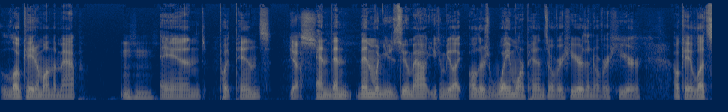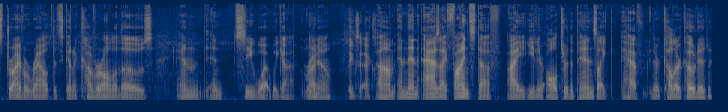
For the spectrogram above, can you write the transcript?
locate them on the map Mm-hmm. and put pins. Yes. And then then when you zoom out, you can be like, "Oh, there's way more pins over here than over here." Okay, let's drive a route that's going to cover all of those and and see what we got, Right. you know. Exactly. Um, and then as I find stuff, I either alter the pins, like have they're color coded,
